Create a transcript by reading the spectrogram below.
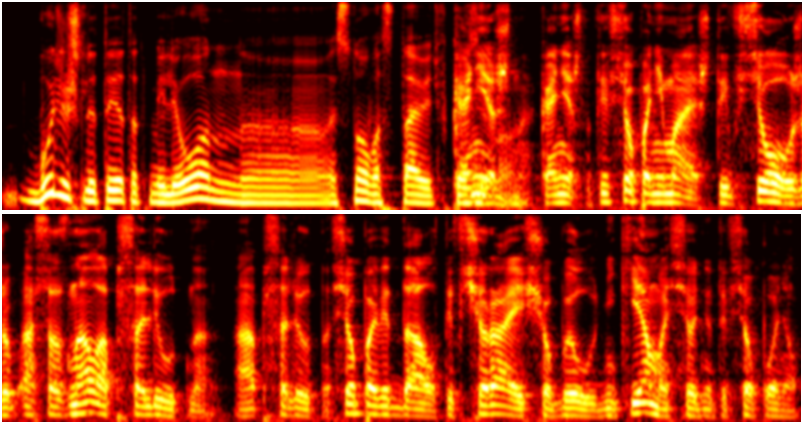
будешь ли ты этот миллион э, снова ставить в казино? Конечно, конечно, ты все понимаешь, ты все уже осознал абсолютно, абсолютно, все повидал. Ты вчера еще был никем, а сегодня ты все понял.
